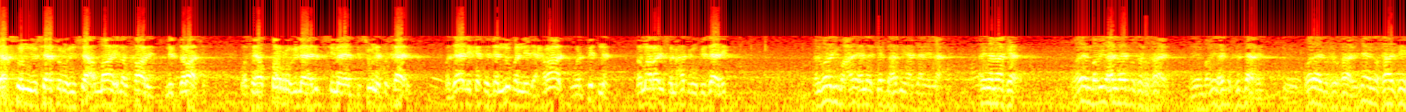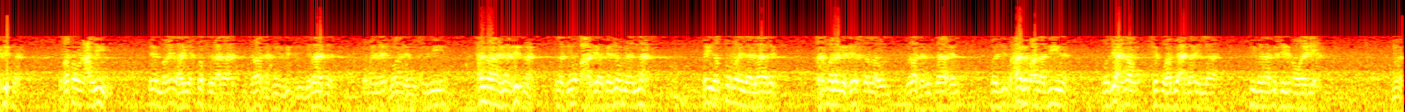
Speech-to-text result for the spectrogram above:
شخص يسافر إن شاء الله إلى الخارج للدراسة وسيضطر إلى لبس ما يلبسون في الخارج وذلك تجنبا للإحراج والفتنة. فما رأي سماحتكم في ذلك؟ الواجب عليه لا يتشبه بأعداء الله. أينما كان. ولا ينبغي له أن لا يلبس في الخارج. ينبغي له يلبس في الداخل. ولا يلبس في الخارج. لأن الخارج فيه فتنة وخطر عظيم. فينبغي له أن يقتصر على الدراسة في بلاده وبين إخوانه المسلمين. حذرا من الفتنة التي وقع فيها كثير من الناس. فإذا اضطر إلى ذلك ولم يتيسر له الدراسة في الداخل فليحافظ على دينه وليحذر شبه بأعداء الله في ملابسهم أو غيرها.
